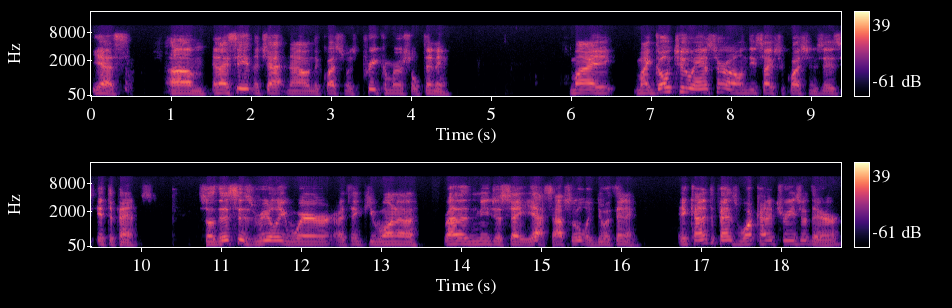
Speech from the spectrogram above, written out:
Yes. Um, and I see it in the chat now, and the question was pre-commercial thinning. My, my go-to answer on these types of questions is, it depends. So this is really where I think you wanna, rather than me just say, yes, absolutely, do a thinning. It kind of depends what kind of trees are there,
